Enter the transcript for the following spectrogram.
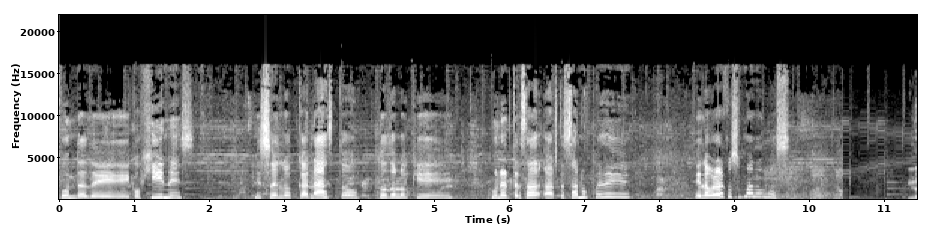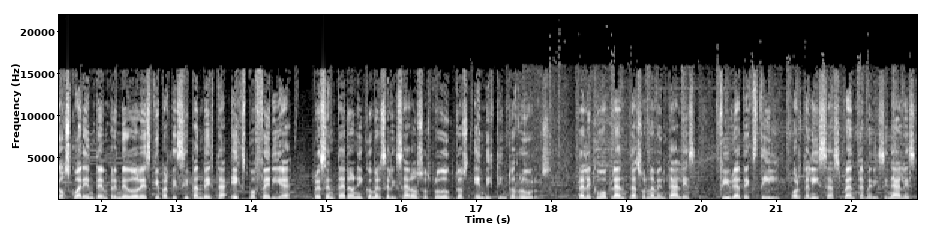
fundas de cojines, eso es los canastos, todo lo que un artesano puede elaborar con sus manos. Los 40 emprendedores que participan de esta Expo Feria presentaron y comercializaron sus productos en distintos rubros, tales como plantas ornamentales, fibra textil, hortalizas, plantas medicinales,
